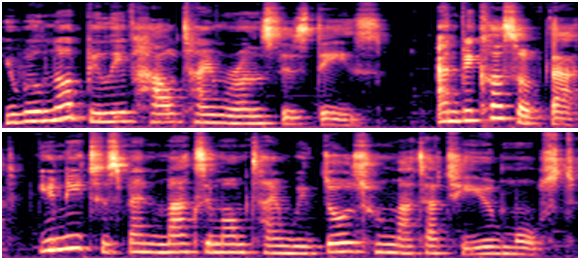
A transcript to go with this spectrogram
You will not believe how time runs these days. And because of that, you need to spend maximum time with those who matter to you most.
